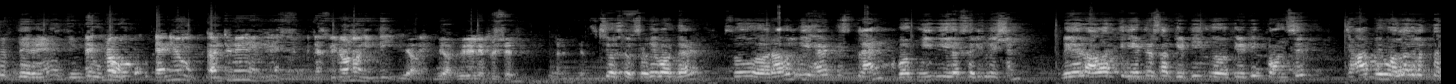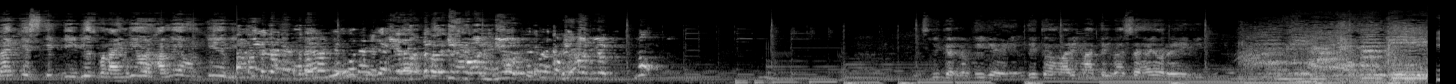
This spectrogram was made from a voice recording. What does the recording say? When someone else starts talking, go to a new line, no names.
Concept दे रहे हैं जिनके ऊपर
can you continue in English? Because we don't know Hindi.
Yeah, yeah, we really appreciate it. Yes. Sure, sure. Sorry about that. So, uh, Rahul, we had this plan about New Year celebration where our creators are getting uh, creative concept जहाँ पे वो अलग अलग तरह के skit videos बनाएँगे और हमें उनके भी कर लो ठीक है हिंदी तो हमारी मातृभाषा है और रहेगी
